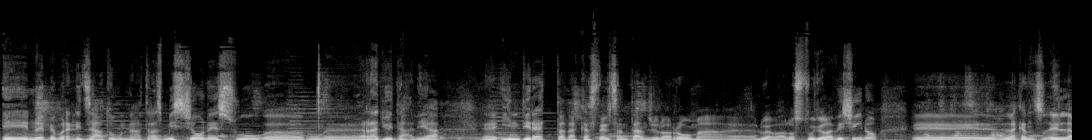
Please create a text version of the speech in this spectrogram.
E noi abbiamo realizzato una trasmissione su uh, Radio Italia eh, in diretta da Castel Sant'Angelo a Roma, eh, lui aveva lo studio là vicino, eh, la, canzo- eh, la,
